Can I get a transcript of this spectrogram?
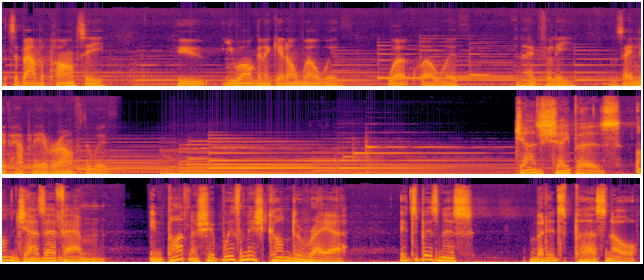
It's about the party who you are going to get on well with, work well with, and hopefully, say, live happily ever after with. Jazz Shapers on Jazz FM in partnership with Mishcon de Reya. It's business, but it's personal.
